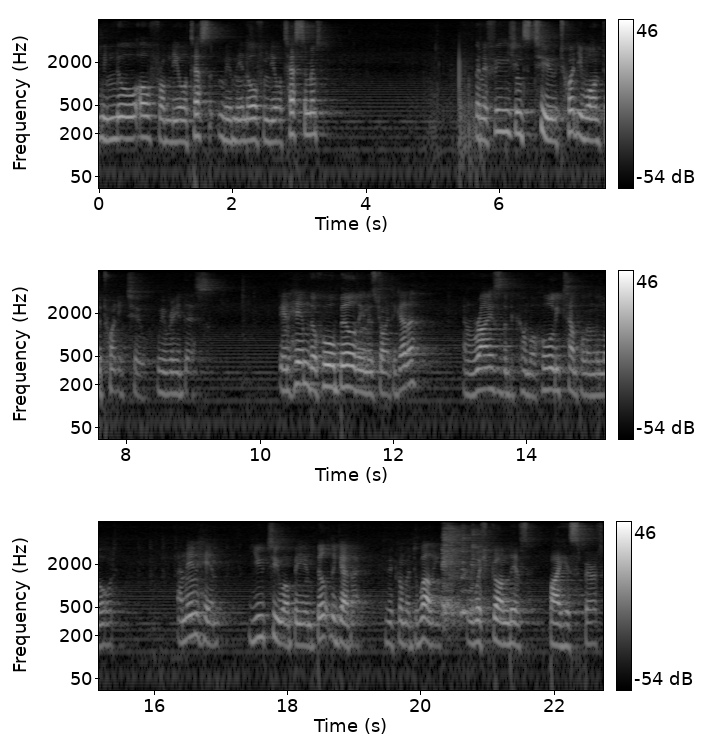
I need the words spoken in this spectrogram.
we know of from the Old Testament. We know from the Old Testament. In Ephesians 2 21 to 22, we read this In him the whole building is joined together and rises to become a holy temple in the Lord. And in him you two are being built together to become a dwelling in which God lives by his Spirit.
